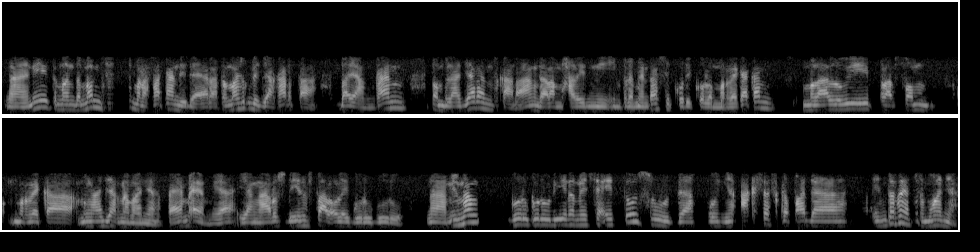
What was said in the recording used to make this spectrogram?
Nah ini teman-teman merasakan di daerah, termasuk di Jakarta. Bayangkan pembelajaran sekarang dalam hal ini implementasi kurikulum mereka kan melalui platform mereka mengajar namanya, PMM ya, yang harus diinstal oleh guru-guru. Nah memang guru-guru di Indonesia itu sudah punya akses kepada internet semuanya.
